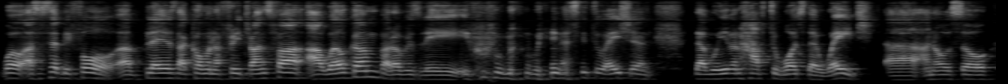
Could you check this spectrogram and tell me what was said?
Well, as I said before, uh, players that come on a free transfer are welcome, but obviously, if we're in a situation that we even have to watch their wage, uh, and also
